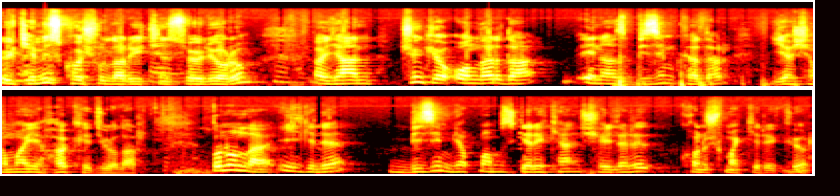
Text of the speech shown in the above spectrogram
ülkemiz koşulları için söylüyorum. Yani çünkü onları da en az bizim kadar yaşamayı hak ediyorlar. Bununla ilgili bizim yapmamız gereken şeyleri konuşmak gerekiyor.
